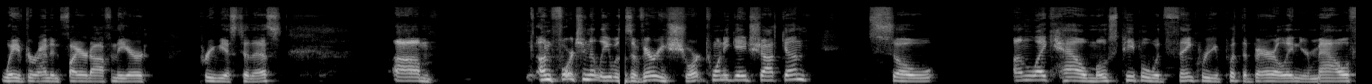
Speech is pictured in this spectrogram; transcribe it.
waved around and fired off in the air previous to this. Um, unfortunately, it was a very short 20 gauge shotgun. So, unlike how most people would think, where you put the barrel in your mouth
